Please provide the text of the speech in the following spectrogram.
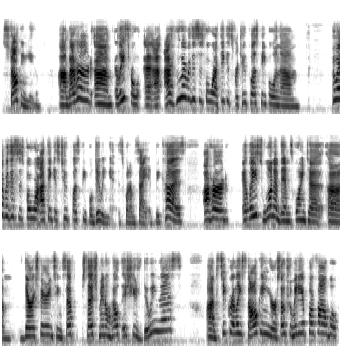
stalking you. Um, but I heard, um, at least for I, I, whoever this is for, I think it's for two plus people, and um, whoever this is for, I think it's two plus people doing it. Is what I'm saying because I heard at least one of them is going to, um, they're experiencing such, such mental health issues doing this, um, secretly stalking your social media profile. Well,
